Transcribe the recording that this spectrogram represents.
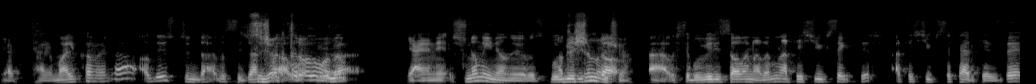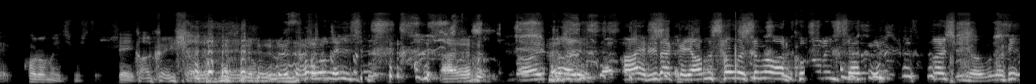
ya termal kamera adı üstünde abi sıcaklığa Sıcaktır oğlum adam. Yani şuna mı inanıyoruz? Bu Ateşini mi ölçüyor? Ha, işte bu virüsü alan adamın ateşi yüksektir. Ateşi yüksek herkes de korona içmiştir. Şey. Kanka inşallah. Korona için. Aynen. Hayır, hayır. Hayır bir dakika yanlış anlaşılma var. Korona içenleri taşmıyor. Bunu bir,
